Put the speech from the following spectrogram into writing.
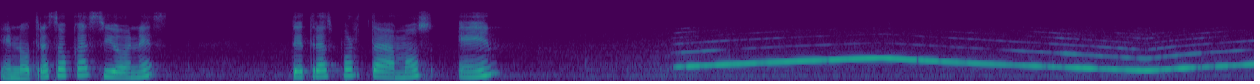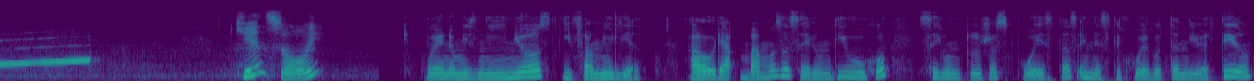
En otras ocasiones, te transportamos en ¿Quién soy? Bueno, mis niños y familia, ahora vamos a hacer un dibujo según tus respuestas en este juego tan divertido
